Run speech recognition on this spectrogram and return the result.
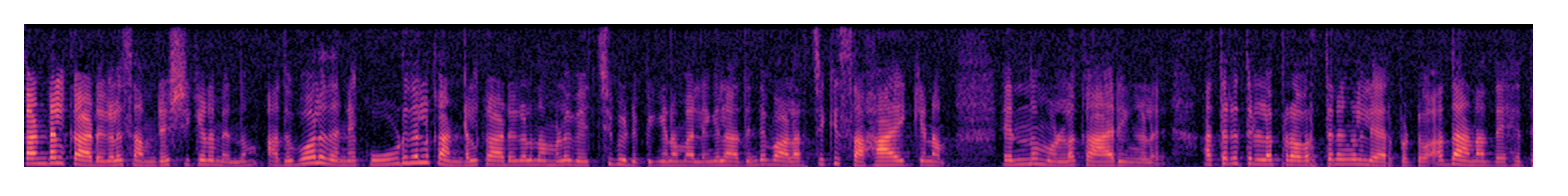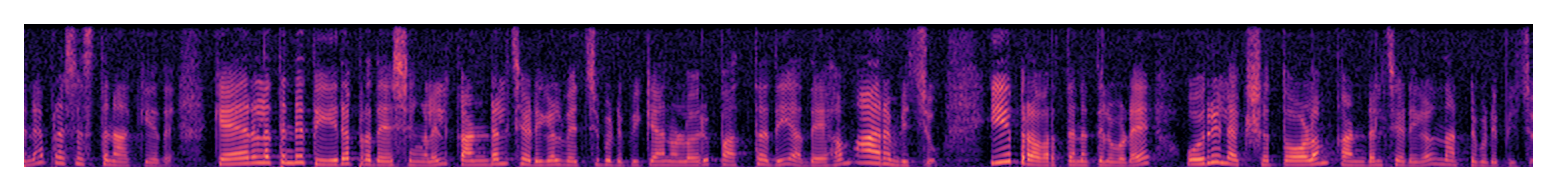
കണ്ടൽ കാടുകൾ സംരക്ഷിക്കണമെന്നും അതുപോലെ തന്നെ കൂടുതൽ കണ്ടൽ കാടുകൾ നമ്മൾ വെച്ച് പിടിപ്പിക്കണം അല്ലെങ്കിൽ അതിന്റെ വളർച്ചയ്ക്ക് സഹായിക്കണം എന്നുമുള്ള കാര്യങ്ങൾ അത്തരത്തിലുള്ള പ്രവർത്തനങ്ങളിൽ ഏർപ്പെട്ടു. അതാണ് അദ്ദേഹത്തിനെ പ്രശസ്തനാക്കിയത്. കേരളത്തിന്റെ തീരപ്രദേശങ്ങളിൽ കണ്ടൽ ചെടികൾ വെച്ച് പിടിപ്പിക്കാനുള്ള ഒരു പദ്ധതി അദ്ദേഹം ആരംഭിച്ചു. ഈ പ്രവർത്തനത്തിലൂടെ ഒരു ലക്ഷത്തോളം കണ്ടൽ ചെടികൾ നട്ടുപിടിപ്പിച്ചു.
